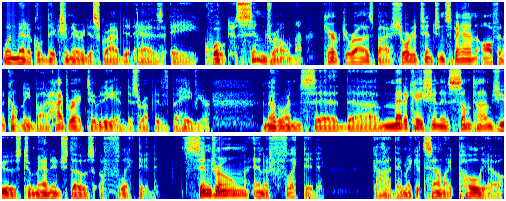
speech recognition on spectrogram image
One medical dictionary described it as a, quote, syndrome characterized by a short attention span, often accompanied by hyperactivity and disruptive behavior. Another one said, uh, medication is sometimes used to manage those afflicted. Syndrome and afflicted. God, they make it sound like polio.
